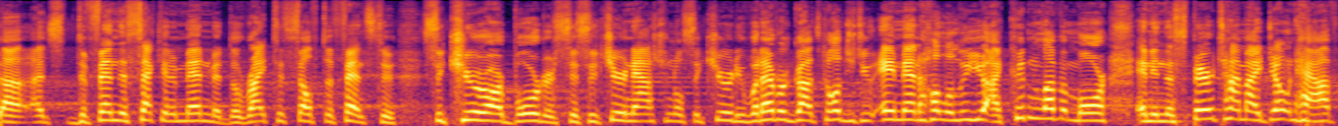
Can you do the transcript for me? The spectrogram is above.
uh, defend the Second Amendment, the right to self defense, to secure our borders, to secure national security, whatever God's called you to, amen, hallelujah. I couldn't love it more. And in the spare time I don't have,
